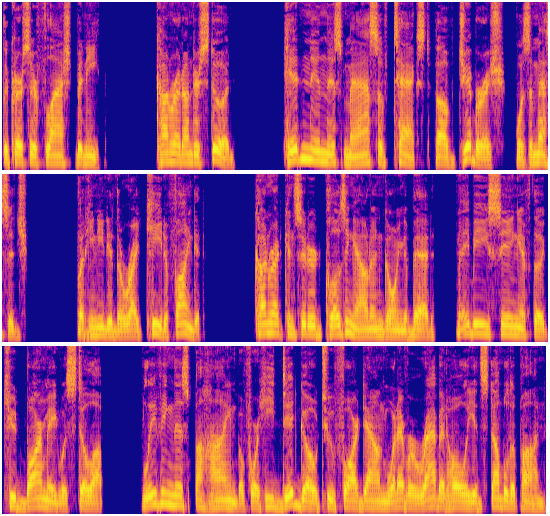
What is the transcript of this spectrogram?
The cursor flashed beneath. Conrad understood. Hidden in this mass of text, of gibberish, was a message, but he needed the right key to find it. Conrad considered closing out and going to bed. Maybe seeing if the cute barmaid was still up. Leaving this behind before he did go too far down whatever rabbit hole he had stumbled upon.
